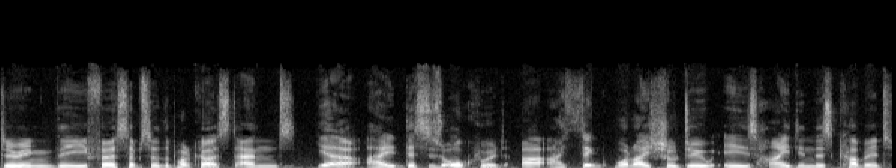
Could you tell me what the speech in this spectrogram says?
during the first episode of the podcast, and yeah, I this is awkward. Uh, I think what I shall do is hide in this cupboard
